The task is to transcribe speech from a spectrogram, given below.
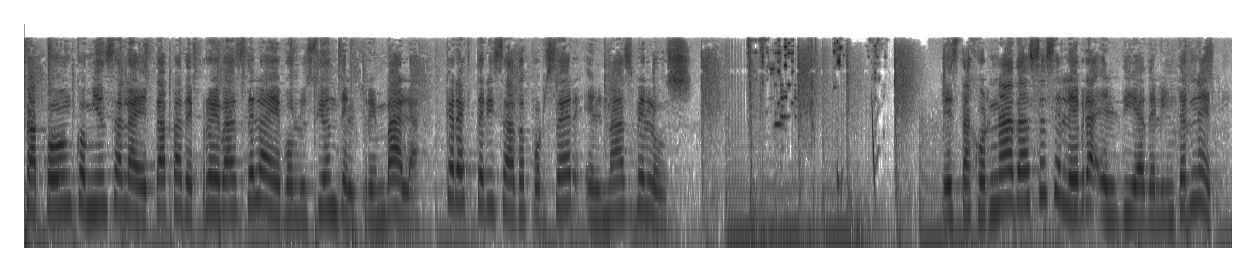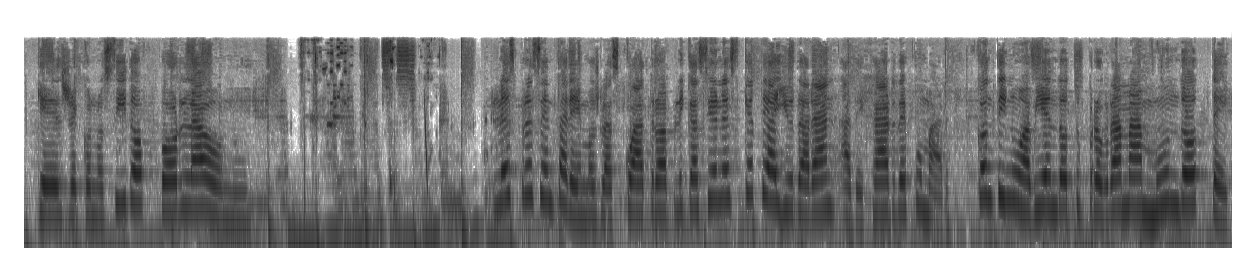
Japón comienza la etapa de pruebas de la evolución del tren bala, caracterizado por ser el más veloz. Esta jornada se celebra el Día del Internet, que es reconocido por la ONU les presentaremos las cuatro aplicaciones que te ayudarán a dejar de fumar. Continúa viendo tu programa Mundo Tech.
